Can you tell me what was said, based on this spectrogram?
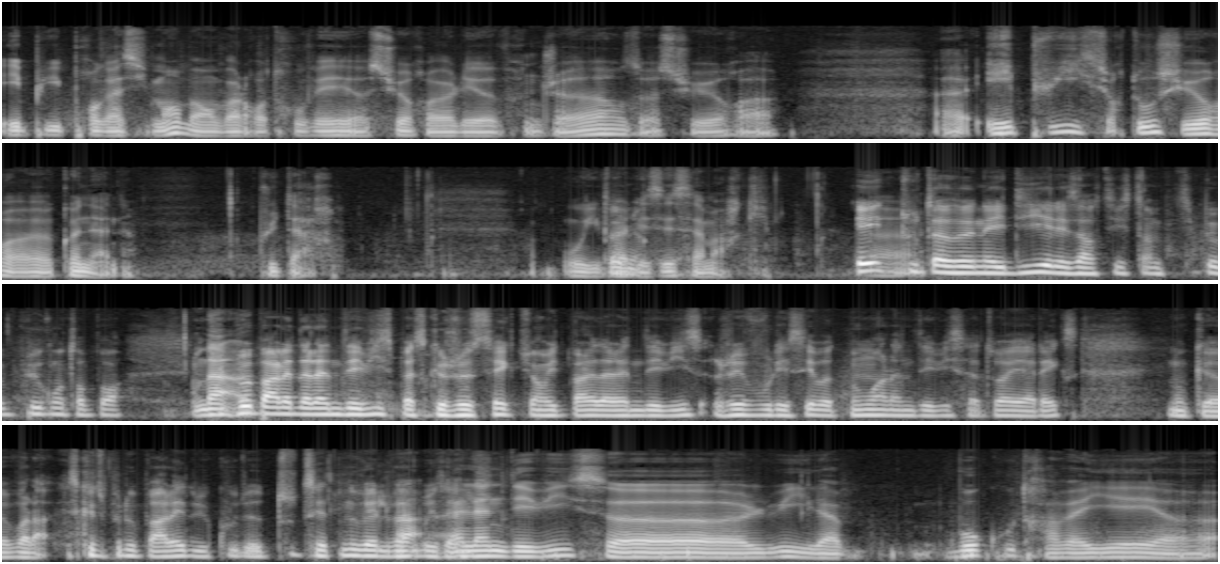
et puis progressivement, bah, on va le retrouver sur euh, les Avengers, sur, et puis surtout sur Conan, plus tard, où il Très va bien. laisser sa marque. Et Euh. 2080 et les artistes un petit peu plus contemporains. Bah, tu peux parler d'Alan Davis parce que je sais que tu as envie de parler d'Alan Davis. Je vais vous laisser votre moment Alan Davis à toi et Alex. Donc euh, voilà. Est-ce que tu peux nous parler du coup de toute cette nouvelle vague bah, Alan Davis, euh, lui, il a beaucoup travaillé euh,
